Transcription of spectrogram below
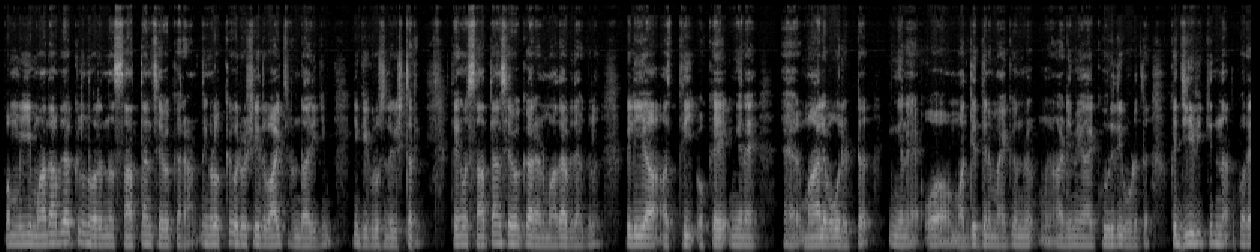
അപ്പം ഈ മാതാപിതാക്കൾ എന്ന് പറയുന്നത് സാത്താൻ സേവക്കാരാണ്. നിങ്ങളൊക്കെ ഒരുപക്ഷെ ഇത് വായിച്ചിട്ടുണ്ടായിരിക്കും നിക്കി ക്രൂസിന്റെ ഹിസ്റ്ററി. അദ്ദേഹം സാത്താൻ സേവക്കാരാണ് മാതാപിതാക്കൾ. വലിയ അസ്ഥി ഒക്കെ ഇങ്ങനെ മാല പോലിട്ട് ഇങ്ങനെ മദ്യത്തിന് മയക്കുന്ന അടിമയായി കുരുതി കൊടുത്ത് ഒക്കെ ജീവിക്കുന്ന കുറേ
